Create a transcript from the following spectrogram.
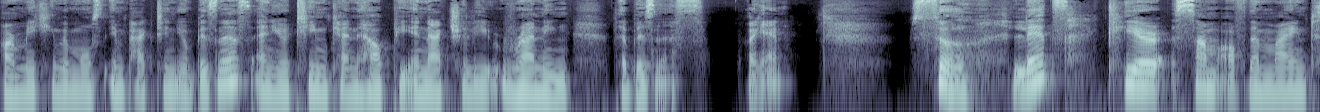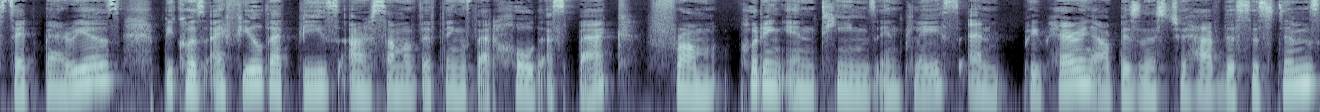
are making the most impact in your business and your team can help you in actually running the business. Okay. So let's clear some of the mindset barriers because I feel that these are some of the things that hold us back from putting in teams in place and preparing our business to have the systems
